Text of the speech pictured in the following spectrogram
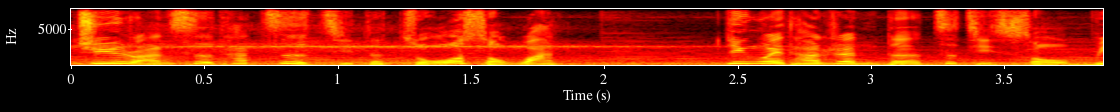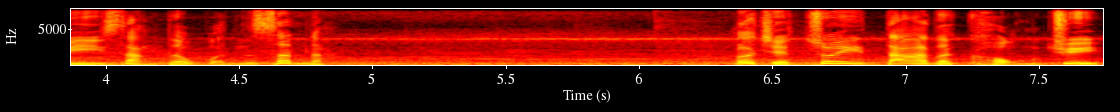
居然是他自己的左手腕。因为他认得自己手臂上的纹身啊，而且最大的恐惧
